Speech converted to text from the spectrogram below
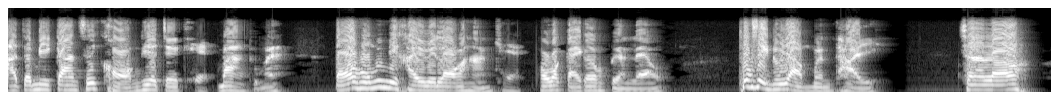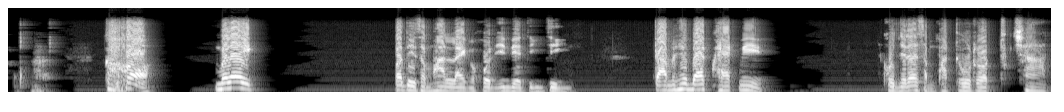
อาจจะมีการซื้อของที่จะเจอแขกบ้างถูกไหมแต่ว่าคงไม่มีใครไปลองอาหารแขก เพราะว่าไกด์ก็ต้องเตือนแล้ว ทุกสิ่งทุกอย่างเหมือนไทย ฉะนั้นแล้วก็ไม่ได้ปฏิสัมพันธ์อะไรกับคนอินเดียจริง ๆ การไปเที่ยวแบ็คแพ็คนี่คุณจะได้สัมผัสทุกรสทุกชาติ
